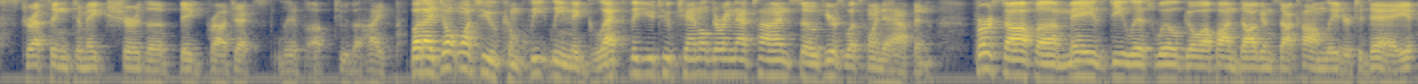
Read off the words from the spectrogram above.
stressing to make sure the big projects live up to the hype. But I don't want to completely neglect the YouTube channel during that time, so here's what's going to happen. First off, uh, May's D-list will go up on Doggins.com later today,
